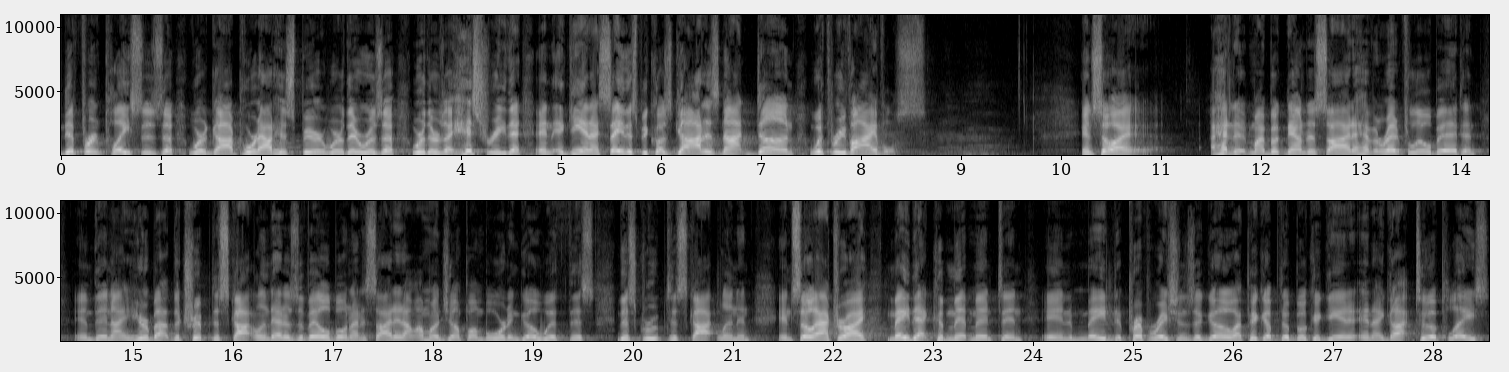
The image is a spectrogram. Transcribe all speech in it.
different places uh, where god poured out his spirit where there was a where there's a history that and again i say this because god is not done with revivals. And so i I had my book down to the side. I haven't read it for a little bit. And, and then I hear about the trip to Scotland that is available. And I decided I'm, I'm going to jump on board and go with this, this group to Scotland. And, and so after I made that commitment and, and made the preparations to go, I pick up the book again and I got to a place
